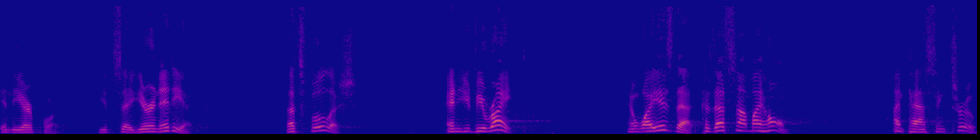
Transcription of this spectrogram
in the airport. You'd say, You're an idiot. That's foolish. And you'd be right. And why is that? Because that's not my home. I'm passing through.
